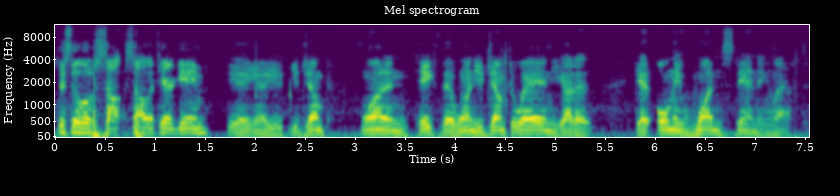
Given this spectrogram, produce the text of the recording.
just a little sol- solitaire game. Yeah, you know, you, you jump one and take the one you jumped away, and you gotta get only one standing left.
